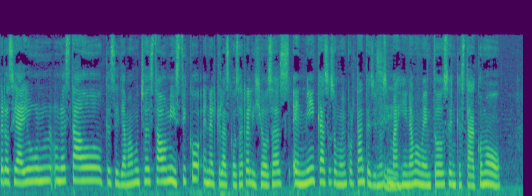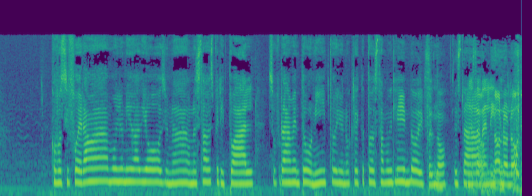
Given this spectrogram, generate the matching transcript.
Pero si hay un, un estado que se llama mucho estado místico, en el que las cosas religiosas, en mi caso, son muy importantes. Y uno Sí. se imagina momentos en que está como, como si fuera muy unido a Dios y una, un estado espiritual supremamente bonito y uno cree que todo está muy lindo y pues Sí. no, está... No está tan lindo. No, no, no.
